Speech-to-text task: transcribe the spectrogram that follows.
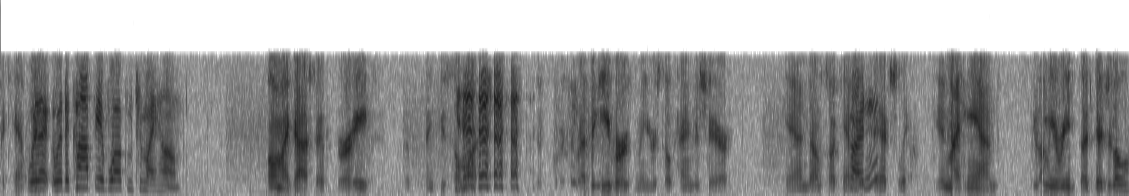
I can't with wait. a with a copy of Welcome to My Home. Oh my gosh, that's great. Thank you so much. of course, I read the e-version that you were so kind to share, and um, so I can't Pardon? wait to actually in my hand. You want me read the digital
